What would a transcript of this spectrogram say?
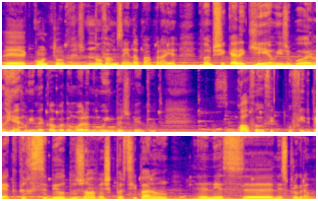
é, contou. Mas não vamos ainda para a praia, vamos ficar aqui em Lisboa, ali na Cova da Moura, no Moinho da Juventude. Sim. Qual foi o, o, feedback que recebeu dos jovens que participaram uh, nesse, nesse programa?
